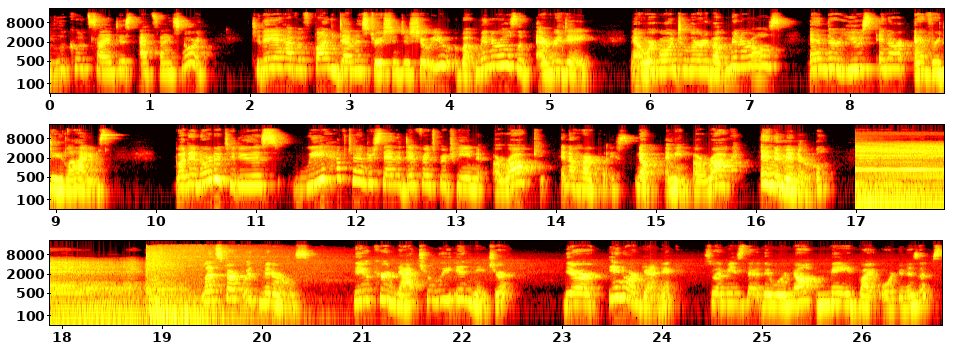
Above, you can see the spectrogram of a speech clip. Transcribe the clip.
Blue Coat scientist at Science North. Today I have a fun demonstration to show you about minerals of every day. Now we're going to learn about minerals and their use in our everyday lives. But in order to do this, we have to understand the difference between a rock and a hard place. No, I mean a rock and a mineral. Let's start with minerals. They occur naturally in nature. They are inorganic, so that means that they were not made by organisms.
